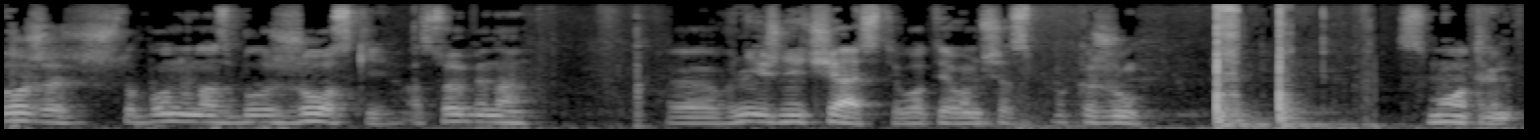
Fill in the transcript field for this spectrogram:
тоже, чтобы он у нас был жесткий, особенно э, в нижней части. Вот я вам сейчас покажу. Смотрим.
